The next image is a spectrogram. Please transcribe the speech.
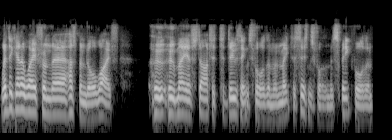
when they get away from their husband or wife who who may have started to do things for them and make decisions for them and speak for them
